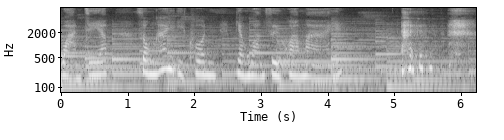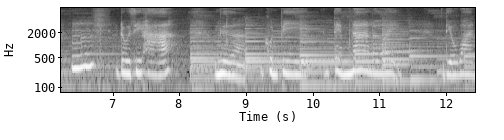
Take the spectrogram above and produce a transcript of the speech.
หวานเจี๊ยบ ส่งให้อีกคนอย่างหวังสื่อความหมาย ดูสิคะ เหงื่อ คุณปีเต็มหน้าเลย เดี๋ยววัน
